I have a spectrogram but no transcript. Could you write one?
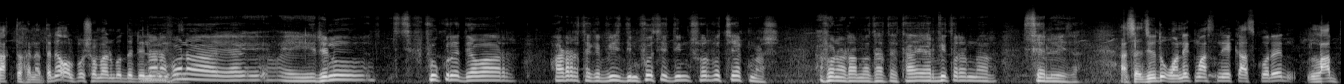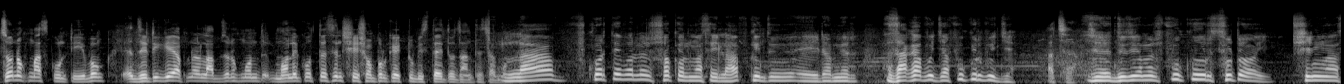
রাখতে হয় না তাই না? অল্প সময়ের মধ্যে না না ডেলিভারি ফোনা এই রেণু পুকুরে দেওয়ার আঠারো থেকে বিশ দিন পঁচিশ দিন সর্বোচ্চ এক মাস ফোনাটা আমার হাতে তাই এর ভিতরে আপনার সেল হয়ে যায়। আচ্ছা যেহেতু অনেক মাছ নিয়ে কাজ করেন লাভজনক মাছ কোনটি? এবং যেটিকে আপনারা লাভজনক মন- করতেছেন সেই সম্পর্কে একটু বিস্তারিত জানতে চাবো। লাভ করতে বলে সকল মাছেই লাভ কিন্তু এইটা আপনার জাগা বুঝা পুকুর বুঝা। আচ্ছা। যে যদি আমার পুকুর ছোট হয় শিং মাছ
